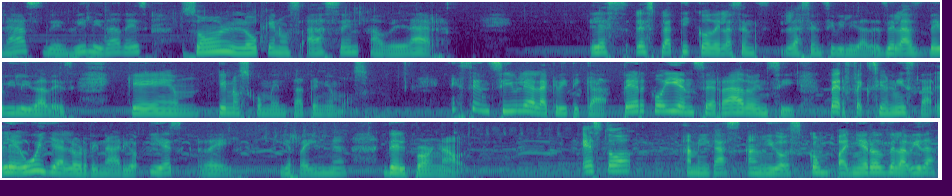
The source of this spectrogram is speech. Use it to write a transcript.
las debilidades son lo que nos hacen hablar. Les, les platico de las, las, sensibilidades, de las debilidades que, que nos comenta tenemos. Es sensible a la crítica, terco y encerrado en sí, perfeccionista, le huye al ordinario y es rey y reina del burnout esto, amigas, amigos, compañeros de la vida,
